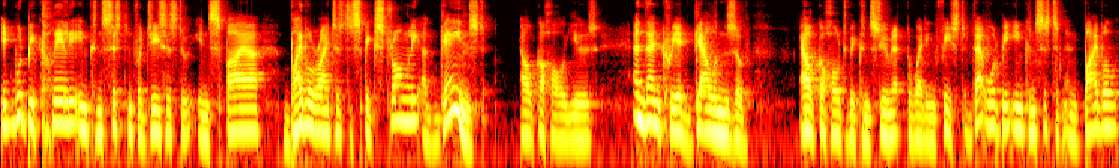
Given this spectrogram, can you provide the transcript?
It would be clearly inconsistent for Jesus to inspire Bible writers to speak strongly against alcohol use and then create gallons of alcohol to be consumed at the wedding feast. That would be inconsistent, and Bible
